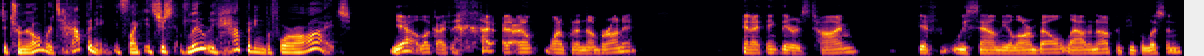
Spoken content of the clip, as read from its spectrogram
to turn it over it's happening it's like it's just literally happening before our eyes Yeah, look, I, I I don't want to put a number on it, and I think there is time if we sound the alarm bell loud enough and people listen.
